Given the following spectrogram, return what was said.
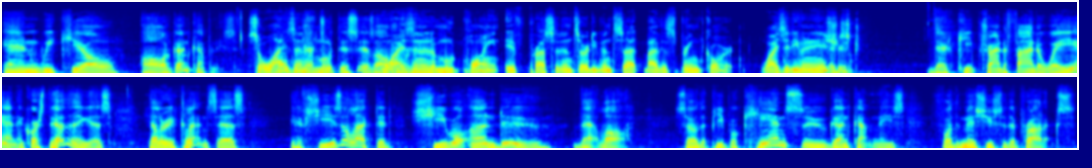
and we kill all gun companies. So why isn't it That's moot? this is, why isn't again. it a moot point if precedent's already been set by the Supreme Court? Why is it even an They issue? just they keep trying to find a way in. And of course, the other thing is Hillary Clinton says if she's elected, she will undo that law so that people can sue gun companies for the misuse of their products.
